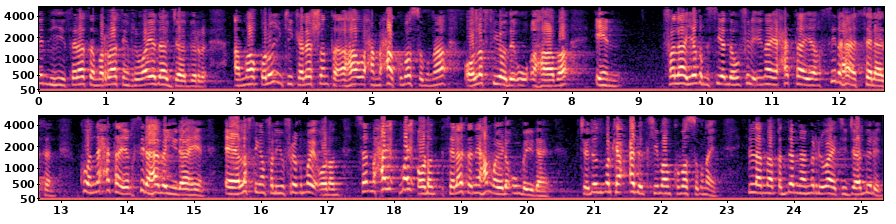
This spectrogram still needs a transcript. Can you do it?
yadihi halaata maraatin riwaayada jaabir ama qolooyinkii kale shanta ahaa waxa maxaa kuba sugnaa oo laftigooda uu ahaaba in falaa yaqmis yadahu fi linaaya xataa yagsilaha halaatan kuwana xataa yagsilaha bay yidhaaheen laftigan falyufriq may odhan se maxay may odhan halaatan ha maydho un bay yidhaaheen ujeedadu markaa cadadkii baan kuba sugnayn ilaa ma qadamna min riwaayati jaabirin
